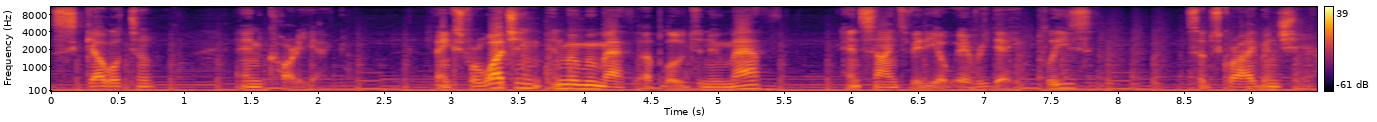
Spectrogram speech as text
skeletal, and cardiac. Thanks for watching, and Moo Math uploads a new math and science video every day. Please subscribe and share.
